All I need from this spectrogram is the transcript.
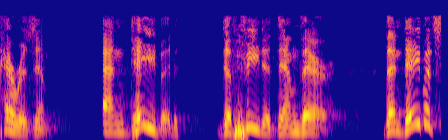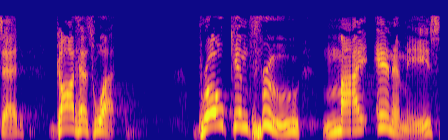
Perazim. And David defeated them there. Then David said, God has what? Broken through my enemies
